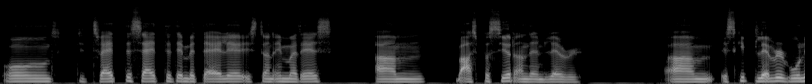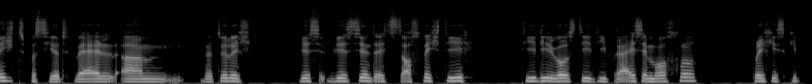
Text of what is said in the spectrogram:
und die zweite Seite der Medaille ist dann immer das, ähm, was passiert an den Level. Ähm, es gibt Level, wo nichts passiert, weil ähm, natürlich, wir, wir sind jetzt auch nicht die, die, die was die, die Preise machen. Sprich, es gibt,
